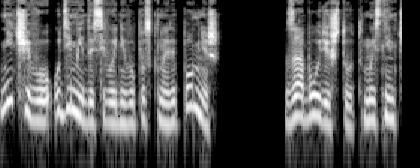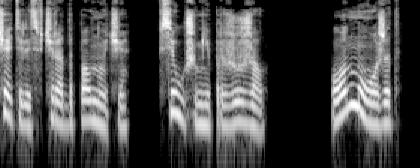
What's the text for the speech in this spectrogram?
Ничего, у Демида сегодня выпускной, ты помнишь? Забудешь тут, мы с ним чатились вчера до полночи. Все уши мне прожужжал. Он может.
